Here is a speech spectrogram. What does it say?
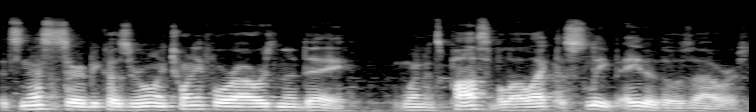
It's necessary because there are only 24 hours in a day. When it's possible, I like to sleep eight of those hours.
